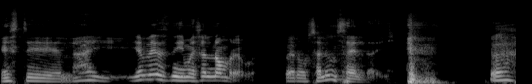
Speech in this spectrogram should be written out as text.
Este. el- ay, ya ves, ni me sé el nombre, güey. Pero sale un Zelda ahí. Ah,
